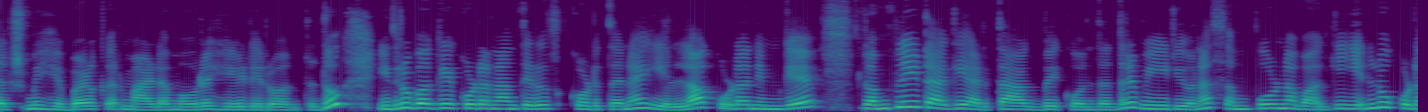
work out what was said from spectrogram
ಲಕ್ಷ್ಮೀ ಹೆಬ್ಬಾಳ್ಕರ್ ಮೇಡಮ್ ಅವರೇ ಹೇಳಿರೋ ಅಂಥದ್ದು ಇದ್ರ ಬಗ್ಗೆ ಕೂಡ ನಾನು ತಿಳಿಸ್ಕೊಡ್ತೇನೆ. ಎಲ್ಲ ಕೂಡ ನಿಮಗೆ ಕಂಪ್ಲೀಟಾಗಿ ಅರ್ಥ ಆಗಬೇಕು ಅಂತಂದರೆ ವಿಡಿಯೋನ ಸಂಪೂರ್ಣವಾಗಿ ಎಲ್ಲೂ ಕೂಡ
